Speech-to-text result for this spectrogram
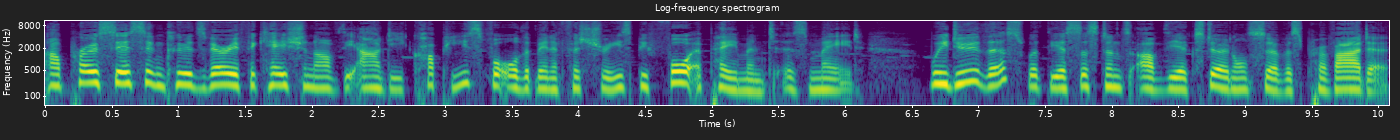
Our process includes verification of the ID copies for all the beneficiaries before a payment is made. We do this with the assistance of the external service provider.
